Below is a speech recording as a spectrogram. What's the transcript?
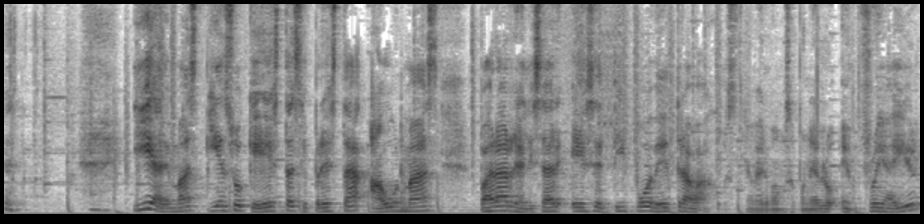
y además pienso que esta se presta aún más para realizar ese tipo de trabajos. A ver, vamos a ponerlo en Free Air.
